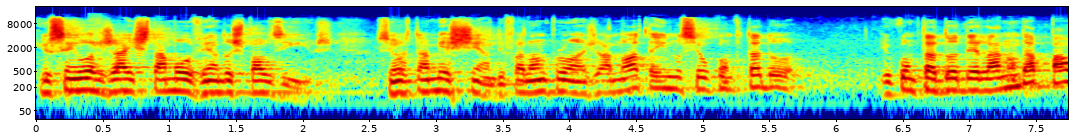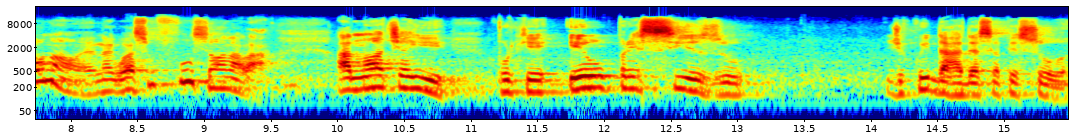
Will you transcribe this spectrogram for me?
E o Senhor já está movendo os pauzinhos. O Senhor está mexendo e falando para o anjo: anota aí no seu computador. E o computador dele lá não dá pau, não. O negócio funciona lá. Anote aí, porque eu preciso de cuidar dessa pessoa.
